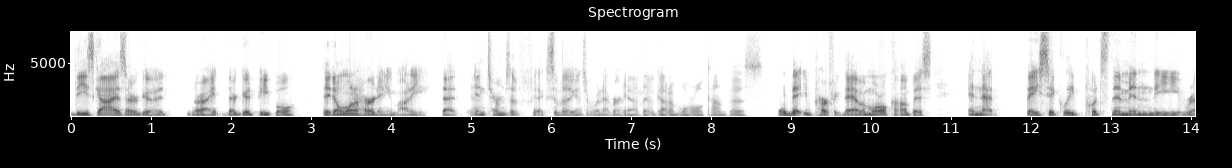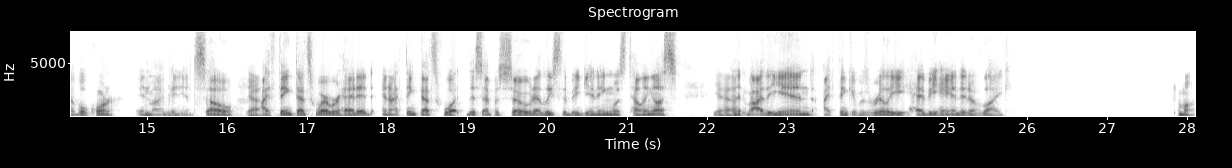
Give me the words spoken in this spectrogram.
these guys are good, right? They're good people. They don't want to Yeah. hurt anybody. That Yeah. in terms of like, civilians or whatever. yeah, they've got a moral compass. They- perfect. They have a moral compass, and that basically puts them in the rebel corner, in my Mhm. opinion. So Yeah, I think that's where we're headed, and I think that's what this episode, at least the beginning, was telling us. yeah, And then by the end, I think it was really heavy-handed of like, come on,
